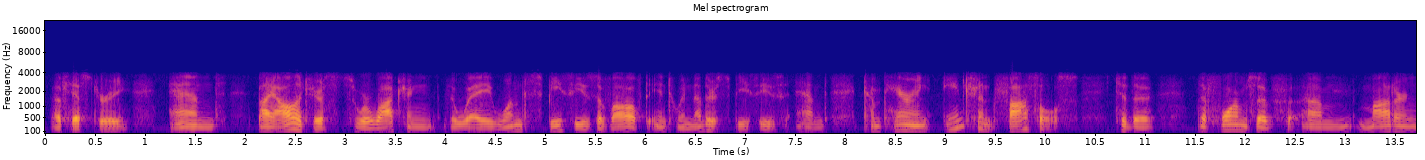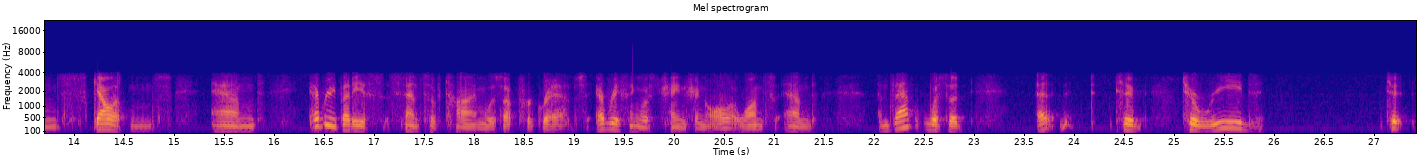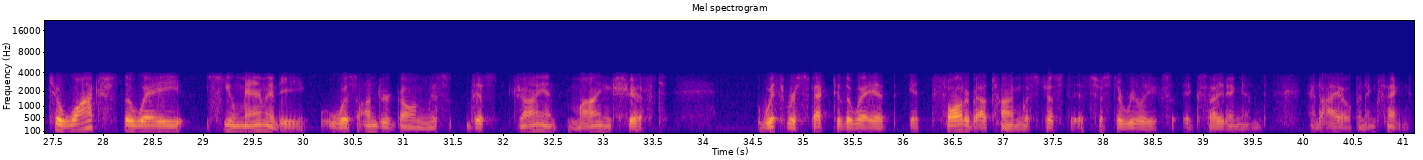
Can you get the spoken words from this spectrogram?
of history, and biologists were watching the way one species evolved into another species and comparing ancient fossils to the the forms of um, modern skeletons and everybody's sense of time was up for grabs. Everything was changing all at once and and that was a, a to to read to to watch the way humanity was undergoing this this giant mind shift with respect to the way it, it thought about time was just it's just a really ex- exciting and and eye-opening thing.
